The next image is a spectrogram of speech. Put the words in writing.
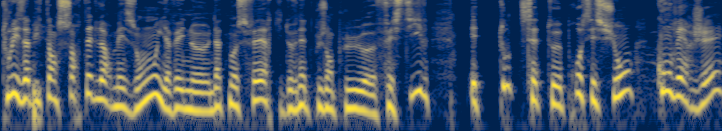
tous les habitants sortaient de leur maison, il y avait une, atmosphère qui devenait de plus en plus euh, festive, et toute cette procession convergeait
